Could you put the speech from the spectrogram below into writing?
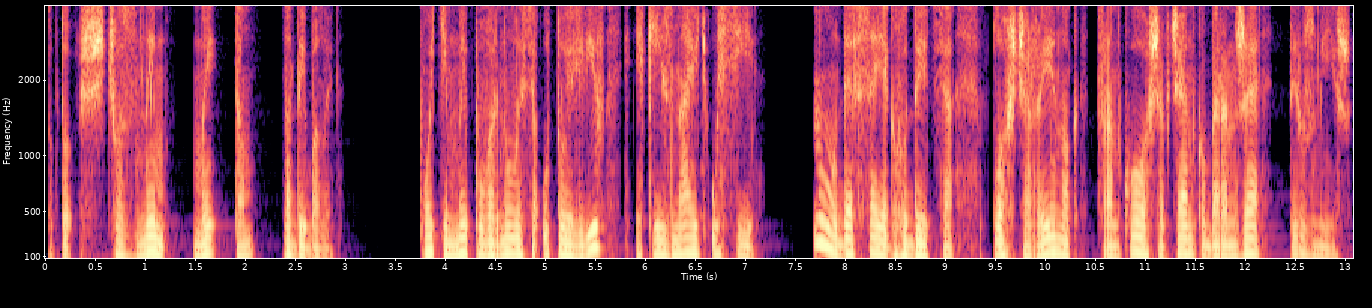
тобто, що з ним ми там надибали. Потім ми повернулися у той Львів, який знають усі, ну, де все як годиться площа ринок, Франко, Шевченко, Беранже, ти розумієш.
